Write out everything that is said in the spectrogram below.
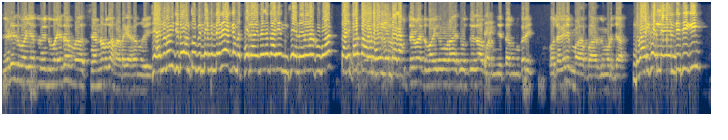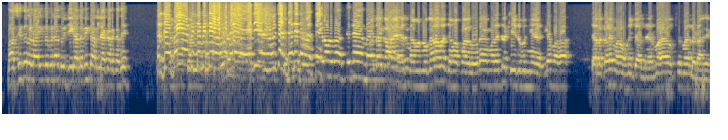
ਕਿਹੜੇ ਦਵਾਈਆਂ ਤੁਸੀਂ ਦਵਾਈ ਦਾ ਸੈਨਣ ਤਾਂ ਹਟ ਗਿਆ ਸਾਨੂੰ ਇਹ। ਸੈਨ ਨੂੰ ਵੀ ਜਦੋਂ ਤੂੰ ਬਿੰਦੇ ਬਿੰਦੇ ਦੇ ਅੱਗੇ ਮੱਥੇ ਲੱਗ ਜਾਏਗਾ ਤਾਂ ਇਹ ਸੈਨ ਨਾਲ ਹਟੂਗਾ ਤਾਂ ਹੀ ਤਾਂ ਪਾਗਲ ਹੋਈ ਜਾਂਦਾਗਾ ਉੱਤੇ ਮੈਂ ਦਵਾਈ ਦਵਾਉਣਾ ਸੀ ਉੱਤੇ ਦਾ ਬਣ ਦਿੱਤਾ ਮੈਨੂੰ ਘਰੇ। ਉਹ ਤਾਂ ਕਹਿੰਦੇ ਬਾਹਰ ਵੀ ਮੁੜ ਜਾ। ਦਵਾਈ ਫਿਰ ਲੈ ਜਾਂਦੀ ਸੀਗੀ। ਮਾਸੀ ਤੋਂ ਲੜਾਈ ਤੋਂ ਬਿਨਾ ਦੂਜੀ ਗੱਲ ਵੀ ਕਰ ਲਿਆ ਕਰ ਕਦੇ। ਫਿਰ ਜੇ ਭਈ ਇਹ ਬਿੰਦੇ ਬਿੰਦੇ ਰਹੂਗਾ ਫਿਰ ਇਹਦੀ ਰਿਊਲ ਚੱਲ ਜਾਂਦੇ ਦਿਮਾਗ ਤੇ। ਕਰਾਉਣ ਵਾਸਤੇ ਨਾ ਮੈਂ ਮੈਂ ਤਾਂ ਕਾਲੇ ਦੱਸਿਆ ਮੈਨੂੰ ਕਹਿੰਦਾ ਉਹ ਜਮਾ ਪਾਗਲ ਹੋ ਰਿਹਾ। ਮੈਂ ਇੱਧਰ ਖੇਤ ਬੰਨਿਆ ਸੀਗਾ ਮੈਂ ਕਿਹਾ ਚੱਲ ਕਾਲੇ ਮੈਂ ਹੁਣੇ ਚੱਲ ਯਾਰ ਮੈਂ ਕਿਹਾ ਉੱਥੇ ਮੈਂ ਲੜਾਂਗੇ।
